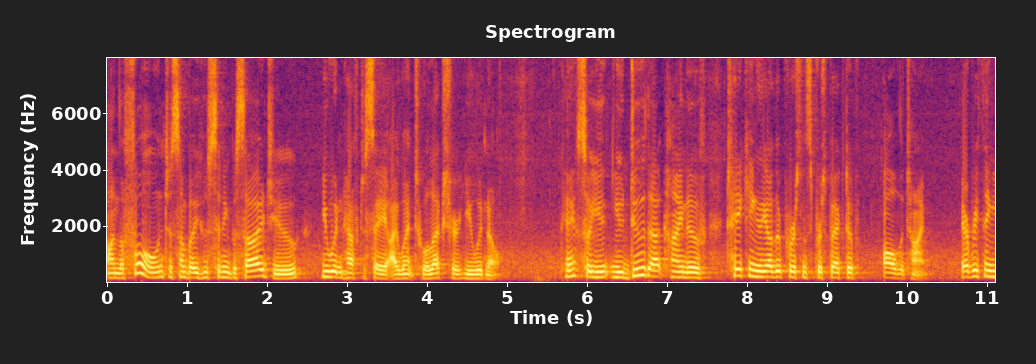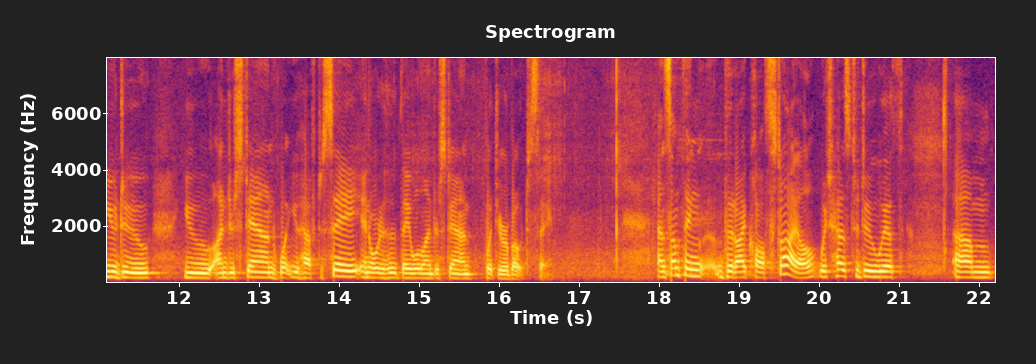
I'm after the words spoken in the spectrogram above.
on the phone to somebody who's sitting beside you, you wouldn't have to say, I went to a lecture, you would know. Okay, so you, you do that kind of taking the other person's perspective all the time. Everything you do, you understand what you have to say in order that they will understand what you're about to say and something that I call style, which has to do with um,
